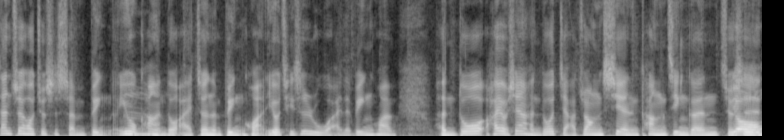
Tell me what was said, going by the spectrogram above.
但最后就是生病了，因为我看很多癌症的病患，尤其是乳癌的病患，很多还有现在很多甲状腺亢进跟就是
